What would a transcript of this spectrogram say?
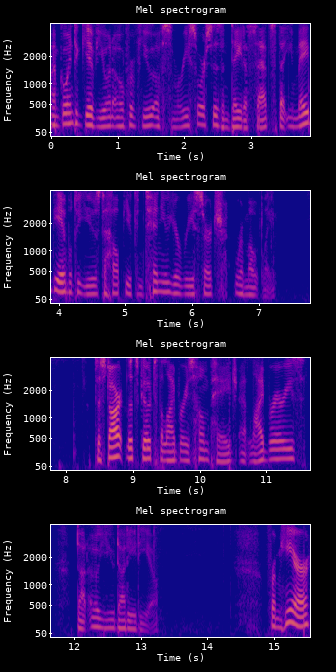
I'm going to give you an overview of some resources and data sets that you may be able to use to help you continue your research remotely. To start, let's go to the library's homepage at libraries.ou.edu. From here,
